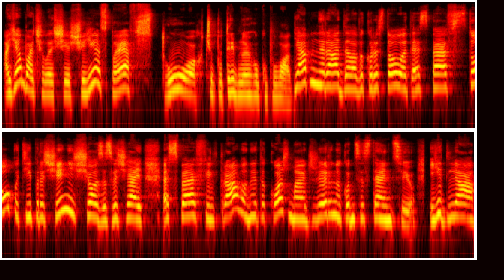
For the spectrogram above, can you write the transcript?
А я бачила ще, що є SPF 100, чи потрібно його купувати. Я б не радила використовувати SPF 100 по тій причині, що зазвичай SPF фільтра вони також мають жирну консистенцію. І для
